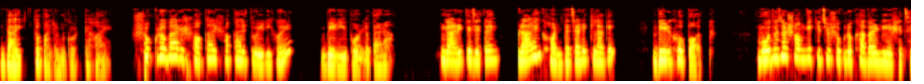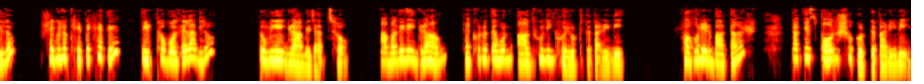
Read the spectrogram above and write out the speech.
দায়িত্ব পালন করতে হয়। শুক্রবার সকাল সকাল তৈরি হয়ে বেরিয়ে পড়ল তারা। গাড়িতে যেতে প্রায় ঘণ্টা চারেক লাগে, দীর্ঘ পথ। মধুজার সঙ্গে কিছু শুকনো খাবার নিয়ে এসেছিল। সেগুলো খেতে খেতে তীর্থ বলতে লাগল, তুমি এই গ্রামে যাচ্ছ। আমাদের এই গ্রাম এখনও তেমন আধুনিক হয়ে উঠতে পারেনি। শহরের বাতাস তাকে স্পর্শ করতে পারেনি।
